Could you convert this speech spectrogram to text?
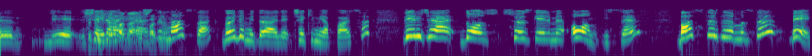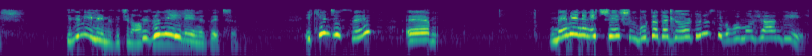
e, bir şeyler sıkıştırmazsak, böyle müdahale, çekim yaparsak vereceği doz söz gelimi 10 ise bastırdığımızda 5. bizim iyiliğimiz için aslında. Sizin iyiliğiniz için. İkincisi e, memenin içi şimdi burada da gördüğünüz gibi homojen değil.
